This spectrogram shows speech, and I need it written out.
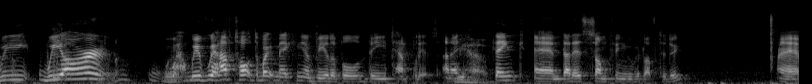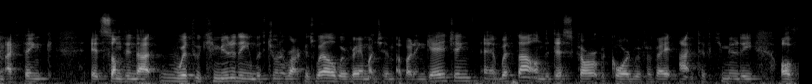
We we are Well- we we have talked about making available the templates, and I think um, that is something we would love to do. Um, I think it's something that with the community and with Joan of Arc as well, we're very much about engaging uh, with that on the Discord. Record with a very active community of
